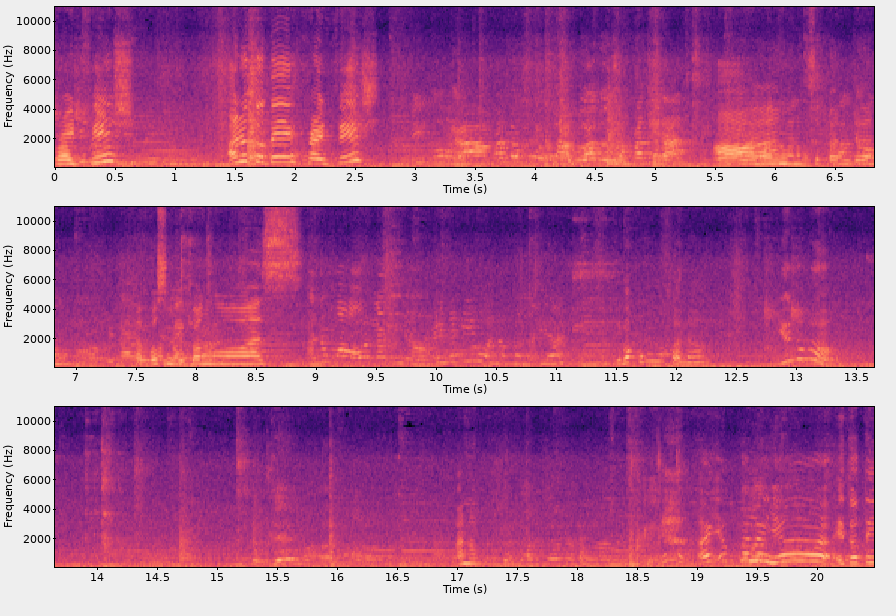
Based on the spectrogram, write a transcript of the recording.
Fried fish? Ano to, te? Fried fish? Ah, ano? Sa bago sa pandan. Ah, Ah, manok. manok sa pandan. Tapos may bangos. Ano mga ulam niyo? Ay, naiwan na pala yan. Di ba kumuha ka na? Yun na nga. Ano? Ay, ang palaya. Ito, te,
